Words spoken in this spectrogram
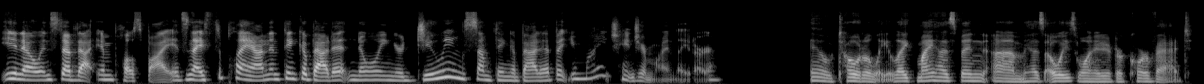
you know, instead of that impulse buy. It's nice to plan and think about it, knowing you're doing something about it, but you might change your mind later. Oh, totally. Like my husband um, has always wanted a Corvette.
